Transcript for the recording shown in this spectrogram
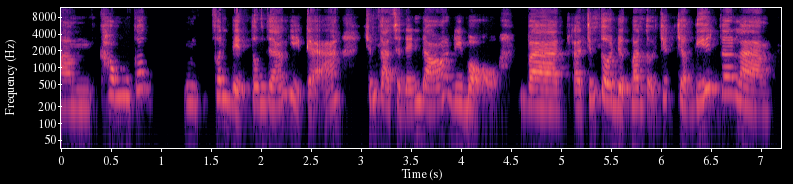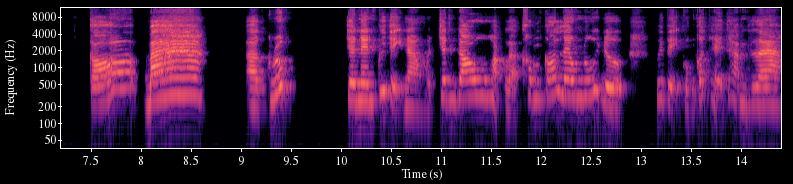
um, không có phân biệt tôn giáo gì cả chúng ta sẽ đến đó đi bộ. Và à, chúng tôi được ban tổ chức cho biết đó là có ba à, group. Cho nên quý vị nào mà chân đau hoặc là không có leo núi được quý vị cũng có thể tham gia.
